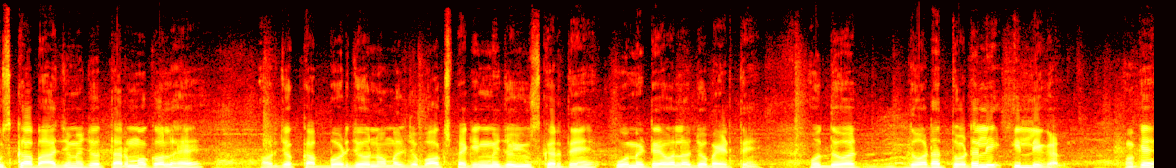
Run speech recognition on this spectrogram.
उसका बाजू में जो थर्मोकोल है और जो कपबोर्ड जो नॉर्मल जो बॉक्स पैकिंग में जो यूज़ करते हैं वो मटेरियल वाला जो बैठते हैं वो दो दो आर टोटली इलीगल ओके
